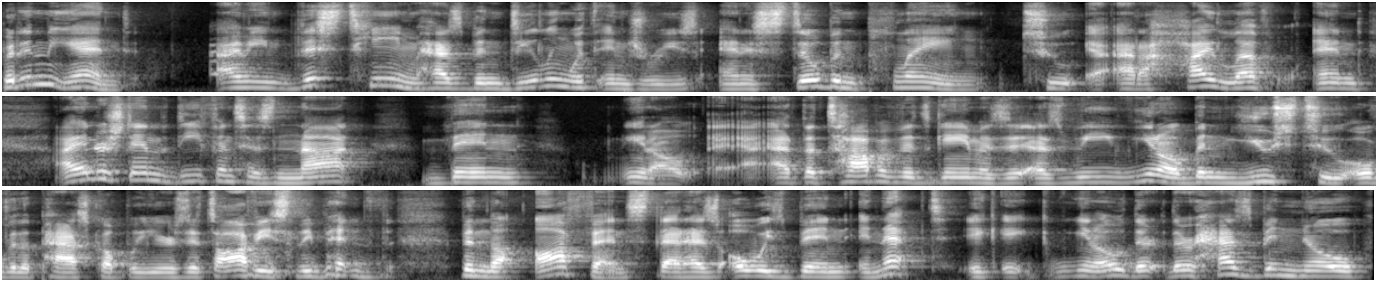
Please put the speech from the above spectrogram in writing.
But in the end, I mean, this team has been dealing with injuries and has still been playing to at a high level. And I understand the defense has not been, you know, at the top of its game as as we, you know, been used to over the past couple years. It's obviously been been the offense that has always been inept. It, it you know, there there has been no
